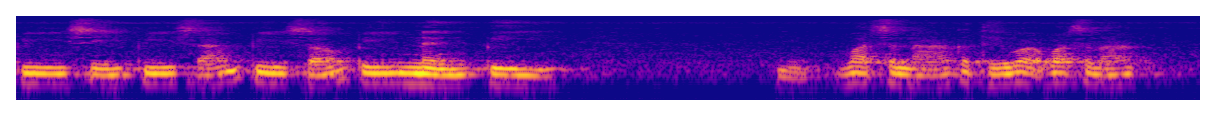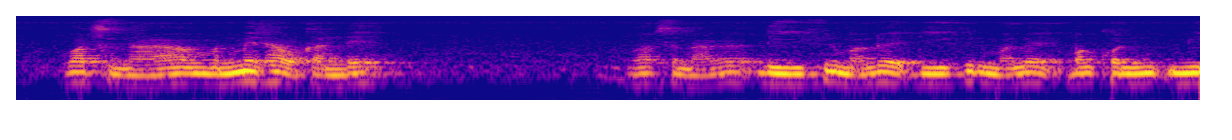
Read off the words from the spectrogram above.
ปีสี่ปีสามปีสองปีหนึ่งปีวาสนาก็ถือว่าวาสนาวาสนามันไม่เท่ากันเด้วาสนาก็ดีขึ้นมาเรื่อยดีขึ้นมาเรื่อยบางคนมี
